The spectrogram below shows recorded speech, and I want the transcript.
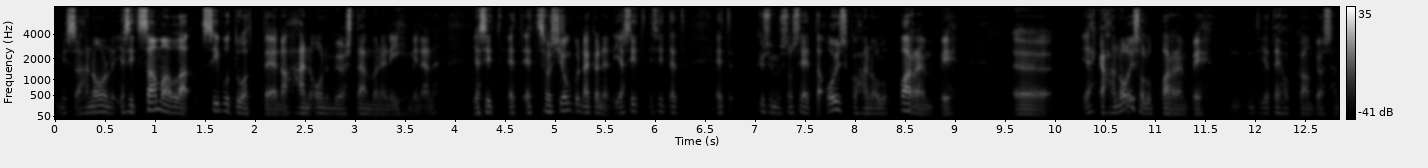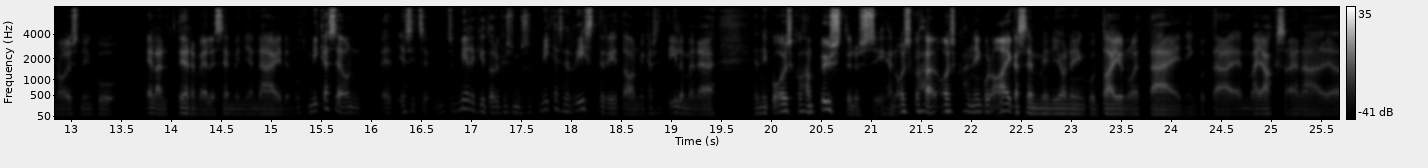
missä hän on, ja sitten samalla sivutuotteena hän on myös tämmöinen ihminen. Ja sitten, että et se olisi jonkunnäköinen, ja sitten, sit, että et kysymys on se, että olisiko hän ollut parempi, öö, ehkä hän olisi ollut parempi ja tehokkaampi, jos hän olisi niin kuin, elänyt terveellisemmin ja näin, mutta mikä se on, ja sitten se, se mielenkiintoinen kysymys, että mikä se ristiriita on, mikä sitten ilmenee, että niin kuin, olisiko hän pystynyt siihen, olisiko hän, olisiko hän niin kuin aikaisemmin jo niin kuin, tajunnut, että tämä ei, niin kuin, tämä, en mä jaksa enää, ja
